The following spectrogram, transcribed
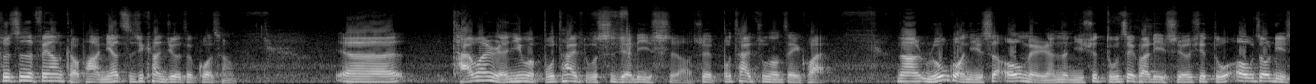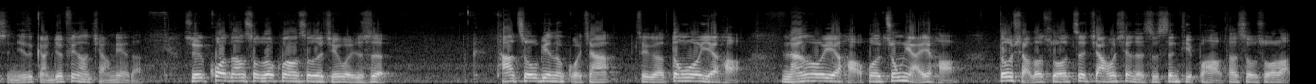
所以这是非常可怕。你要仔细看，就有这个过程。呃，台湾人因为不太读世界历史啊，所以不太注重这一块。那如果你是欧美人呢，你去读这块历史，尤其读欧洲历史，你是感觉非常强烈的。所以扩张收缩、扩张收缩结果就是，它周边的国家，这个东欧也好，南欧也好，或者中亚也好，都晓得说这家伙现在是身体不好，他收缩了。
